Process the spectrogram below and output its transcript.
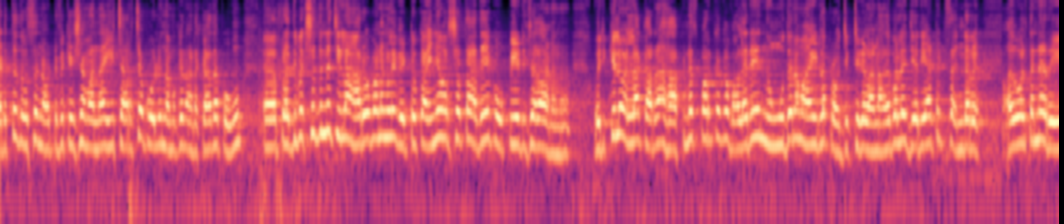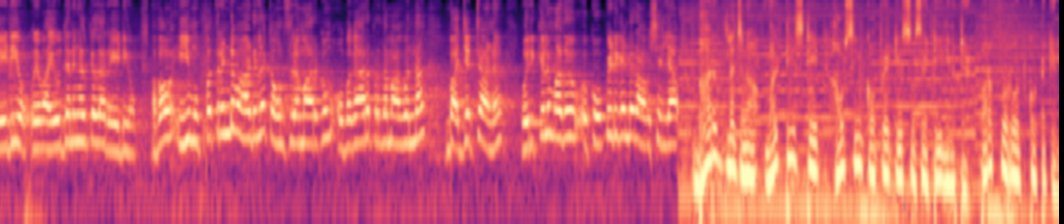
അടുത്ത ദിവസം നോട്ടിഫിക്കേഷൻ വന്നാൽ ഈ ചർച്ച പോലും നമുക്ക് നടക്കാതെ പോകും. പ്രതിപക്ഷത്തിന്റെ ചില ആരോപണങ്ങൾ കേട്ടു. കഴിഞ്ഞ വർഷത്തെ അതേ കോപ്പി അടിച്ചതാണെന്ന്. ഒരിക്കലും അല്ല കാരണം ഹാപ്പിനെസ് പാർക്കൊക്കെ വളരെ നൂതനമായിട്ടുള്ള പ്രോജക്റ്റുകളാണ് അതുപോലെ ജെറിയാട്രിക് സെന്റർ അതുപോലെ തന്നെ റേഡിയോ വയോജനങ്ങൾക്കുള്ള റേഡിയോ അപ്പോൾ ഈ മുപ്പത്തിരണ്ട് വാർഡിലെ കൗൺസിലർമാർക്കും ഉപകാരപ്രദമാകുന്ന ബജറ്റാണ് ഒരിക്കലും അത് കോപ്പി എടുക്കേണ്ട ഒരു ആവശ്യമില്ല. Bharat Lajna multi state housing cooperative society limited Parappur road Kottakkal.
